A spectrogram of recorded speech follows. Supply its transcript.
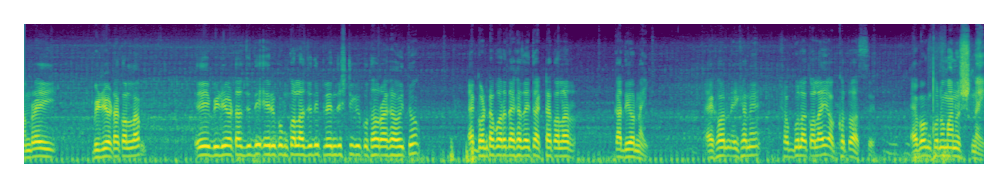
আমরা এই ভিডিওটা করলাম। এই ভিডিওটা যদি এরকম কলা যদি প্লেন দৃষ্টিকে কোথাও রাখা হইতো এক ঘণ্টা পরে দেখা যাইতো একটা কলার কাদিও নাই। এখন এখানে সবগুলা কলাই অক্ষত আছে এবং কোনো মানুষ নাই।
